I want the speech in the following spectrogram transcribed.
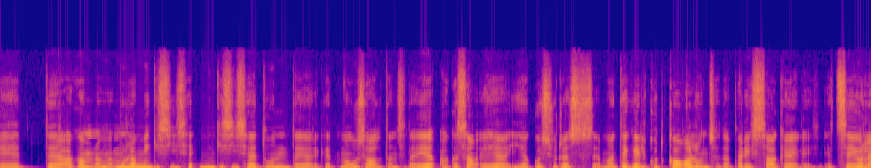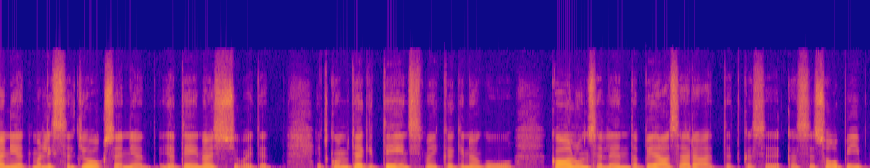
et aga mul on mingi sise, mingi sisetunde järgi, et ma usaldan seda ja aga sa ja, ja kusjuures ma tegelikult kaalun seda päris sageli, et see ei ole nii, et ma lihtsalt jooksen ja, ja teen asju, vaid et, et kui ma midagi teen, siis ma ikkagi nagu kaalun selle enda peas ära, et, et kas see, kas see sobib.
